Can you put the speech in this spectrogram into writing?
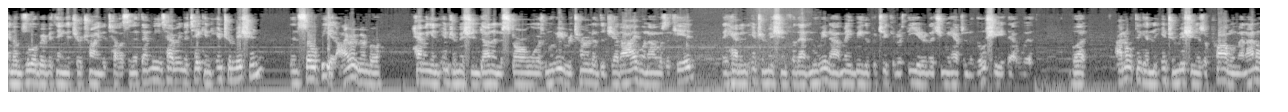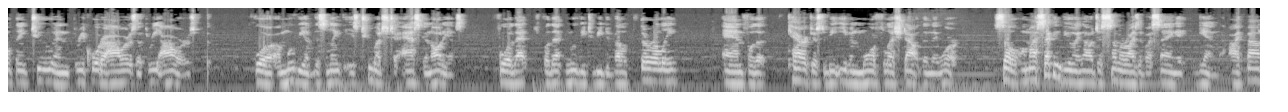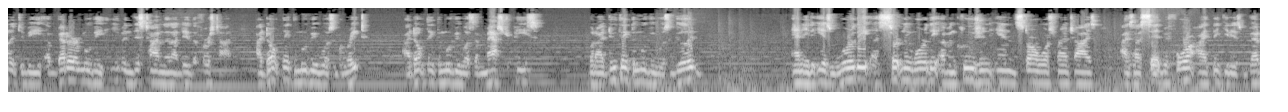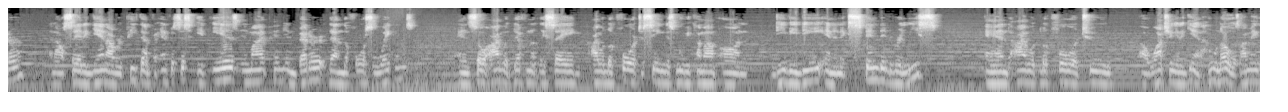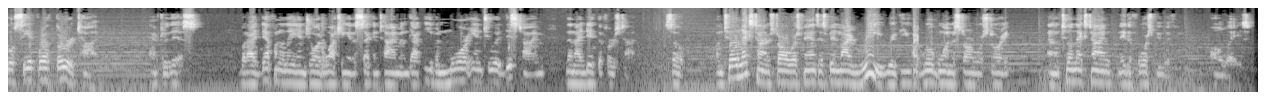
and absorb everything that you're trying to tell us. And if that means having to take an intermission, then so be it. I remember having an intermission done in the Star Wars movie Return of the Jedi when I was a kid. They had an intermission for that movie. Now, it may be the particular theater that you may have to negotiate that with, but I don't think an intermission is a problem, and I don't think two and three quarter hours or three hours for a movie of this length is too much to ask an audience for that for that movie to be developed thoroughly and for the characters to be even more fleshed out than they were. So, on my second viewing, I'll just summarize it by saying it again. I found it to be a better movie even this time than I did the first time. I don't think the movie was great. I don't think the movie was a masterpiece. But I do think the movie was good. And it is worthy, uh, certainly worthy of inclusion in the Star Wars franchise. As I said before, I think it is better. And I'll say it again, I'll repeat that for emphasis. It is, in my opinion, better than The Force Awakens. And so I would definitely say I would look forward to seeing this movie come out on DVD in an extended release. And I would look forward to uh, watching it again. Who knows? I may go see it for a third time after this. But I definitely enjoyed watching it a second time and got even more into it this time than I did the first time. So, until next time, Star Wars fans, it's been my re-review of Rogue One, The Star Wars Story. And until next time, may the Force be with you always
